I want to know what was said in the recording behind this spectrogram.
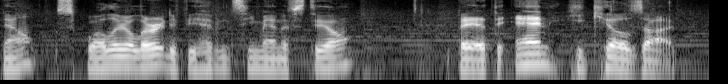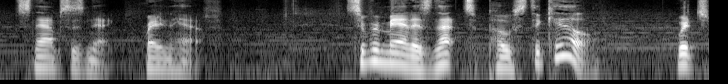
Now, spoiler alert if you haven't seen Man of Steel, but at the end, he kills Zod, snaps his neck right in half. Superman is not supposed to kill, which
